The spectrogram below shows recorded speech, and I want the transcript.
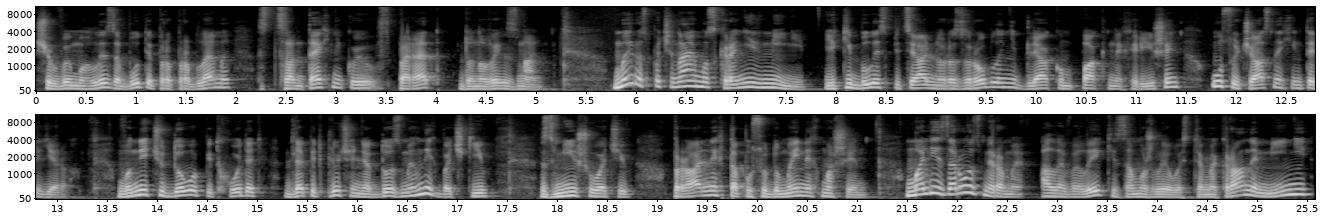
щоб ви могли забути про проблеми з сантехнікою вперед до нових знань. Ми розпочинаємо з кранів міні, які були спеціально розроблені для компактних рішень у сучасних інтер'єрах. Вони чудово підходять для підключення до змивних бачків, змішувачів, пральних та посудомийних машин. Малі за розмірами, але великі за можливостями. Крани міні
